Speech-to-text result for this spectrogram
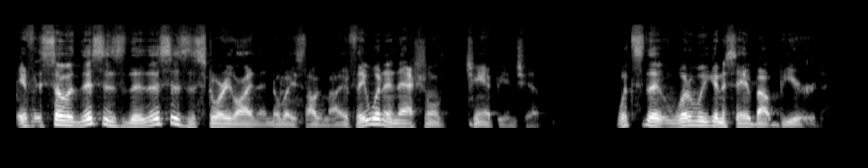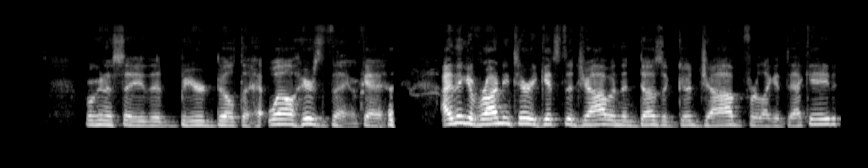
If so, this is the this is the storyline that nobody's talking about. If they win a national championship, what's the what are we going to say about Beard? We're going to say that Beard built a. He- well, here's the thing. Okay, I think if Rodney Terry gets the job and then does a good job for like a decade,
